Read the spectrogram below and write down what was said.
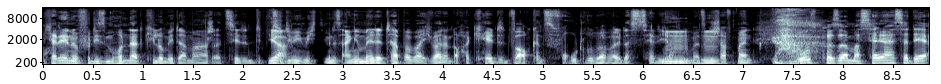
Ich hatte ja nur von diesem 100 Kilometer Marsch erzählt, ja. zu dem ich mich zumindest angemeldet habe, aber ich war dann auch erkältet, war auch ganz froh drüber, weil das hätte ich auch mhm. niemals geschafft. Mein ja. Großcousin Marcel heißt er, der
